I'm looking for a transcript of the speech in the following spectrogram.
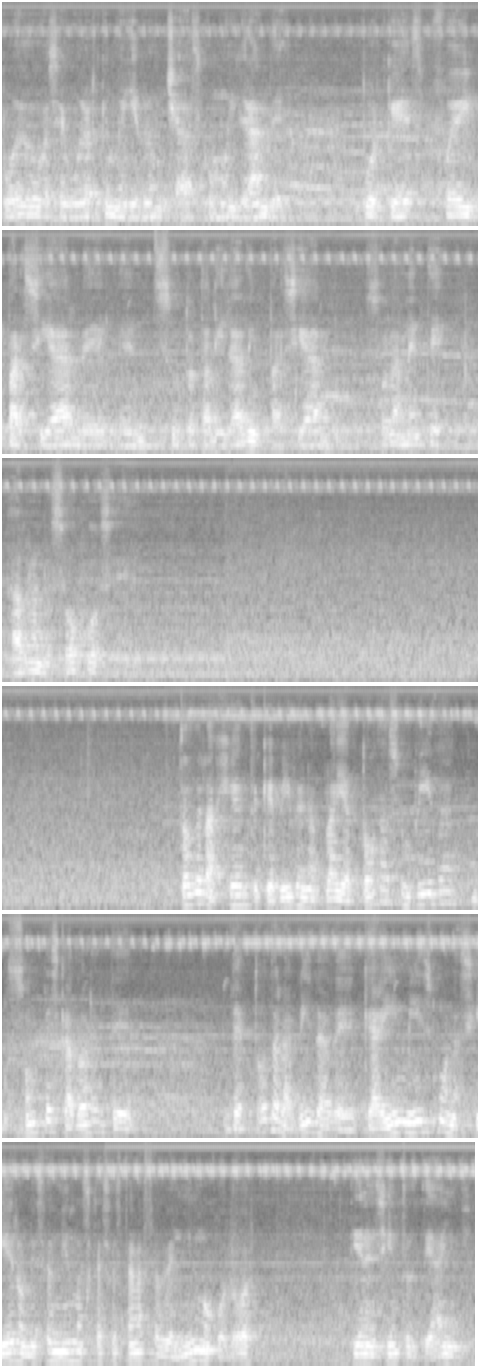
puedo asegurar que me llevé un chasco muy grande porque fue imparcial, en su totalidad imparcial, solamente abran los ojos. Eh. Toda la gente que vive en la playa, toda su vida son pescadores de, de toda la vida, de que ahí mismo nacieron, esas mismas casas están hasta del mismo color tienen cientos de años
